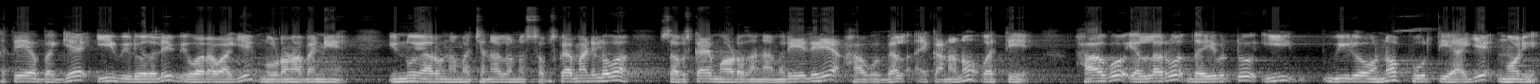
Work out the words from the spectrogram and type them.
ಕಥೆಯ ಬಗ್ಗೆ ಈ ವಿಡಿಯೋದಲ್ಲಿ ವಿವರವಾಗಿ ನೋಡೋಣ ಬನ್ನಿ. ಇನ್ನೂ ಯಾರು ನಮ್ಮ ಚಾನಲನ್ನು ಸಬ್ಸ್ಕ್ರೈಬ್ ಮಾಡಿಲ್ಲವೋ, ಸಬ್ಸ್ಕ್ರೈಬ್ ಮಾಡೋದನ್ನು ಮರೆಯದಿರಿ ಹಾಗೂ ಬೆಲ್ ಐಕಾನನ್ನು ಒತ್ತಿ. ಹಾಗೂ ಎಲ್ಲರೂ ದಯವಿಟ್ಟು ಈ ವಿಡಿಯೋವನ್ನು ಪೂರ್ತಿಯಾಗಿ ನೋಡಿ.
